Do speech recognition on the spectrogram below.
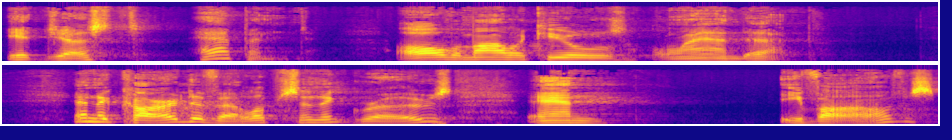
it just happened. All the molecules lined up. And the car develops and it grows and evolves.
